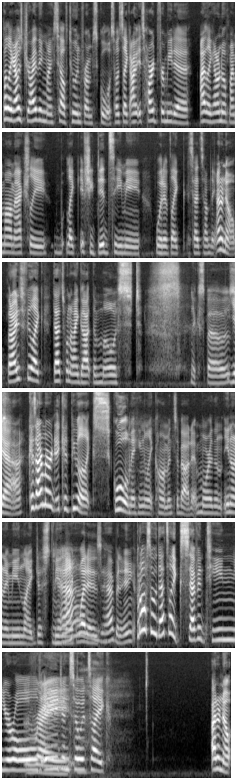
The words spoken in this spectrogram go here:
but like I was driving myself to and from school so it's like I, it's hard for me to I like I don't know if my mom actually like if she did see me would have like said something. I don't know but I just feel like that's when I got the most exposed. yeah because I remember because people at like school making like comments about it more than you know what I mean? Like just being like what is happening? But also that's like 17 year old age and so it's like I don't know.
